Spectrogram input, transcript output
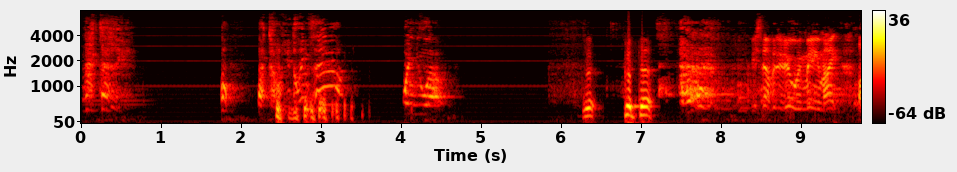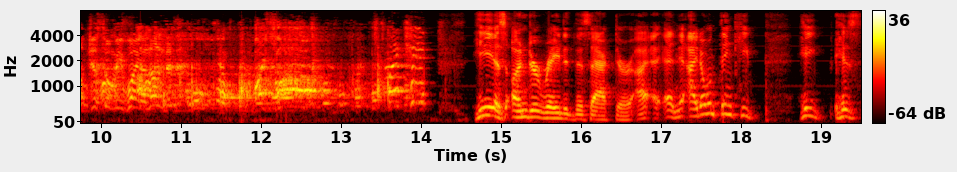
Natalie! Oh, what are you doing there? when you are... But, but the It's nothing to do with me, mate. I'm just on my way to London. My son! My kid! He is underrated. This actor, I and I don't think he he his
